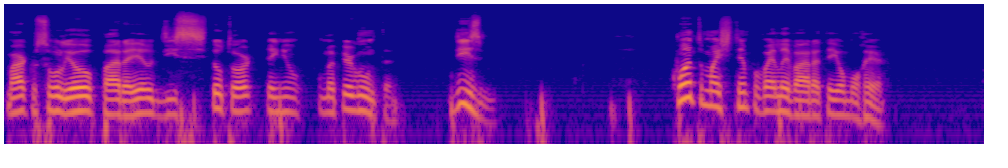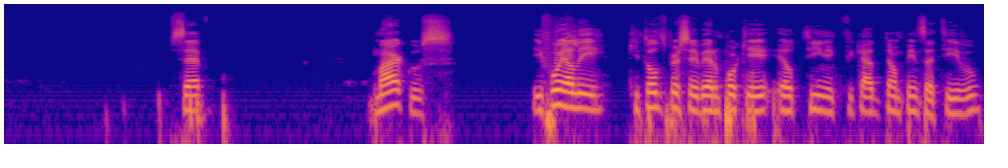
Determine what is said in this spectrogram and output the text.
Marcos olhou para ele e disse: Doutor, tenho uma pergunta. Diz-me, quanto mais tempo vai levar até eu morrer? Percebe? Marcos, e foi ali que todos perceberam porque eu tinha ficado tão pensativo,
